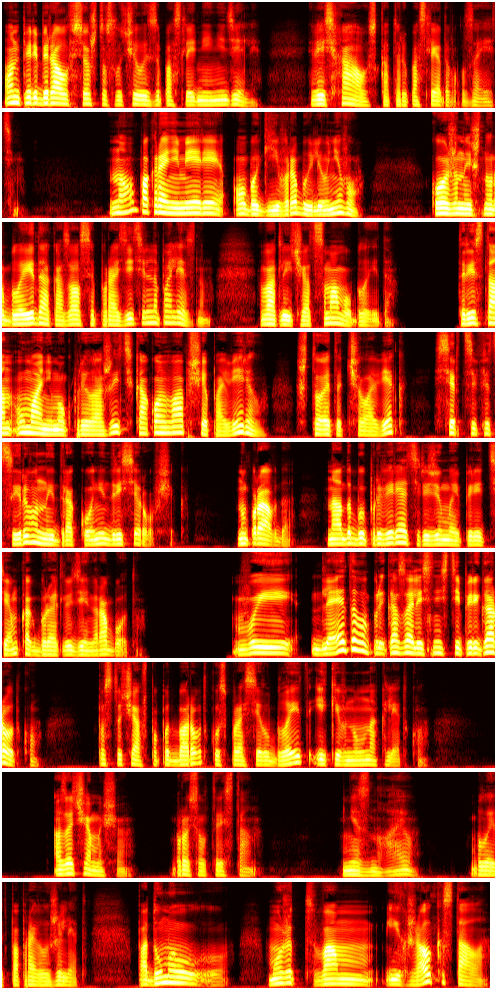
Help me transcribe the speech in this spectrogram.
Он перебирал все, что случилось за последние недели, весь хаос, который последовал за этим. Но, по крайней мере, оба гивра были у него. Кожаный шнур Блейда оказался поразительно полезным, в отличие от самого Блейда. Тристан ума не мог приложить, как он вообще поверил, что этот человек — сертифицированный драконий дрессировщик. Ну правда, надо бы проверять резюме перед тем, как брать людей на работу. «Вы для этого приказали снести перегородку?» Постучав по подбородку, спросил Блейд и кивнул на клетку. «А зачем еще? бросил Тристан. «Не знаю», — Блейд поправил жилет. «Подумал, может, вам их жалко стало?»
